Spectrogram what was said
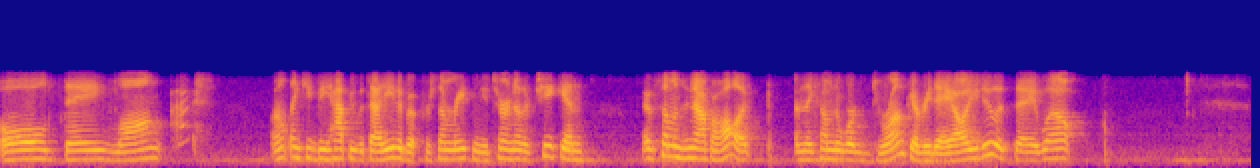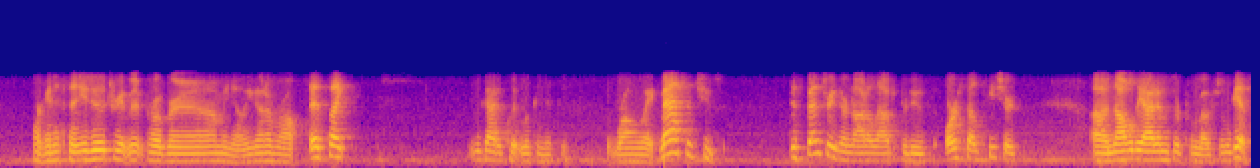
all day long, don't think you'd be happy with that either. But for some reason, you turn another cheek, and if someone's an alcoholic and they come to work drunk every day, all you do is say, "Well, we're to send you to a treatment program. You know, you got to wrong." It's like we got to quit looking at this the wrong way. Massachusetts dispensaries are not allowed to produce or sell T-shirts, uh, novelty items, or promotional gifts.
